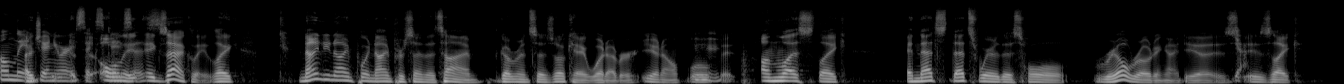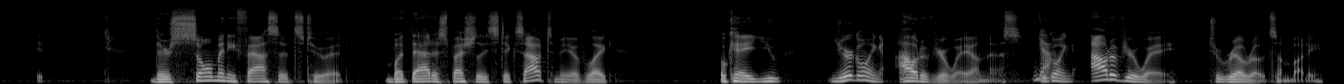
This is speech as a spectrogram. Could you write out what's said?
Only in January uh, 6 only cases. exactly. Like 99.9% of the time the government says okay, whatever, you know, well Mm-hmm. uh, unless like and that's that's where this whole railroading idea is Yeah. is like it, there's so many facets to it, but that especially sticks out to me of like okay, you you're going out of your way on this. Yeah. You're going out of your way to railroad somebody.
